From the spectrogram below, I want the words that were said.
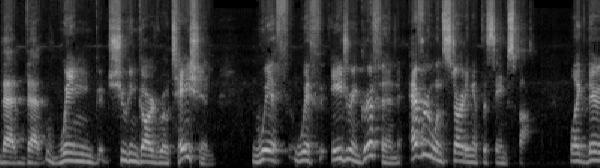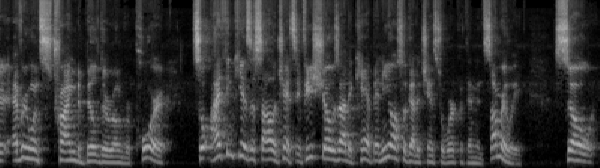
that that wing shooting guard rotation with with Adrian Griffin. Everyone's starting at the same spot. Like they're everyone's trying to build their own rapport. So I think he has a solid chance if he shows out at camp, and he also got a chance to work with him in summer league So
